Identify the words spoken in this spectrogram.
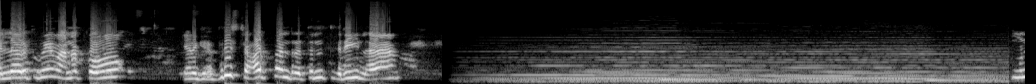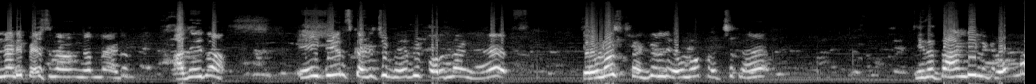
எல்லாருக்குமே வணக்கம். எனக்கு எப்படி ஸ்டார்ட் பண்றதுன்னு தெரியல. முன்னாடி பேசினவங்க மேடம் அதேதான். எயிட் இயர்ஸ் கழிச்சு பேபி பிறந்தாங்க. எவ்வளோ ஸ்ட்ரகிள் எவ்வளோ பிரச்சனை. இதை தாண்டி எனக்கு ரொம்ப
